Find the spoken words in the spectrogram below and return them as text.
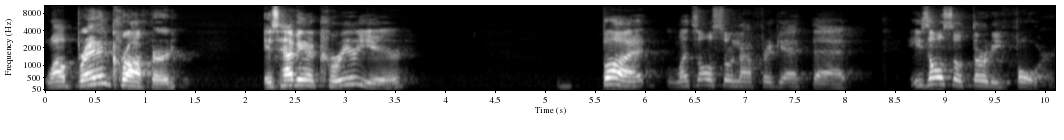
while Brandon Crawford is having a career year, but let's also not forget that he's also 34.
